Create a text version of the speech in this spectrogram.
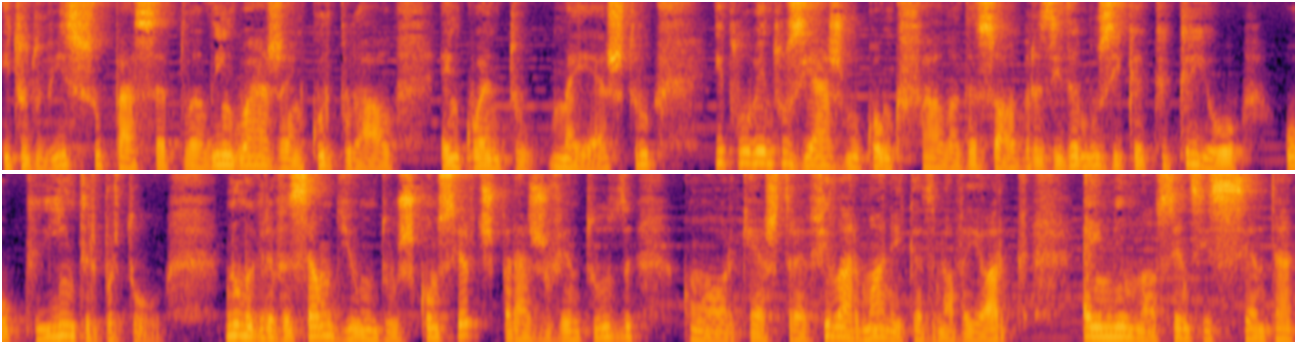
E tudo isso passa pela linguagem corporal enquanto maestro e pelo entusiasmo com que fala das obras e da música que criou ou que interpretou, numa gravação de um dos concertos para a juventude com a Orquestra Filarmónica de Nova York em 1960.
